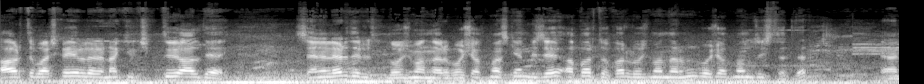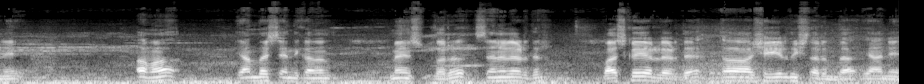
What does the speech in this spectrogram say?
artı başka yerlere nakil çıktığı halde senelerdir lojmanları boşaltmazken bize apar topar lojmanlarımızı boşaltmamızı istediler. Yani ama yandaş sendikanın mensupları senelerdir başka yerlerde ta şehir dışlarında yani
